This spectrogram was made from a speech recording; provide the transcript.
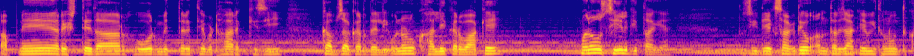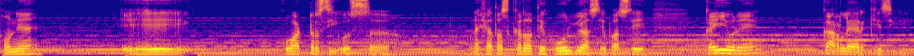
ਆਪਣੇ ਰਿਸ਼ਤੇਦਾਰ ਹੋਰ ਮਿੱਤਰ ਇੱਥੇ ਬਿਠਾ ਰੱਖੇ ਸੀ, ਕਬਜ਼ਾ ਕਰਨ ਦੇ ਲਈ। ਉਹਨਾਂ ਨੂੰ ਖਾਲੀ ਕਰਵਾ ਕੇ ਉਹਨਾਂ ਨੂੰ ਸੀਲ ਕੀਤਾ ਗਿਆ। ਤੁਸੀਂ ਦੇਖ ਸਕਦੇ ਹੋ, ਅੰਦਰ ਜਾ ਕੇ ਵੀ ਤੁਹਾਨੂੰ ਦਿਖਾਉਂਦੇ ਆ ਇਹ ਕੁਆਟਰ ਸੀ ਉਸ ਨਸ਼ਾ ਤਸਕਰ ਦਾ ਤੇ ਹੋਰ ਵੀ ਆਸੇ-ਪਾਸੇ ਕਈ ਉਹਨੇ ਘਰ ਲੈ ਰੱਖੇ ਸੀਗੇ।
